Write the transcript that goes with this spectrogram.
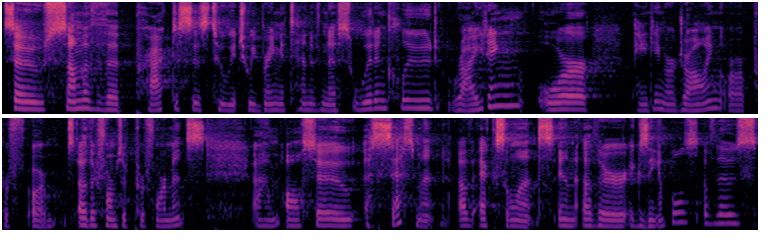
so, some of the practices to which we bring attentiveness would include writing or painting or drawing or, perf- or other forms of performance. Um, also, assessment of excellence in other examples of those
